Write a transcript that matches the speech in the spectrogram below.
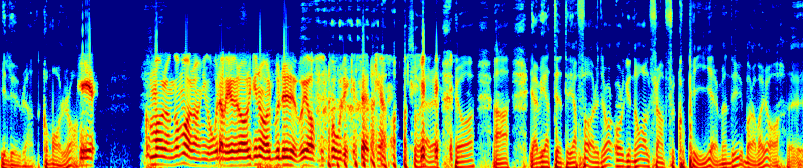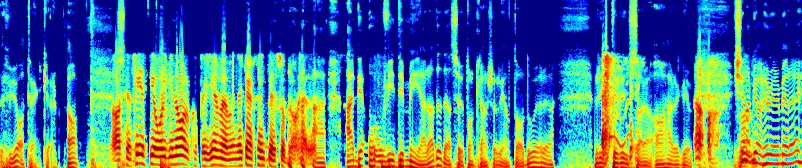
i luren. God morgon. God morgon, god morgon. Jo, var ju original både du och jag på olika sätt kanske. Ja, så är det. Ja, ja, jag vet inte. Jag föredrar original framför kopior men det är ju bara vad jag, eh, hur jag tänker. Ja. Ja, sen finns det ju originalkopior med, men det kanske inte är så bra heller. Ah, det, och vidimerade dessutom kanske rent av. Då är det riktigt rysare. Ja, herregud. Ja. Tjena Björn, hur är det med dig?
